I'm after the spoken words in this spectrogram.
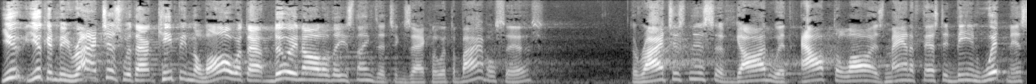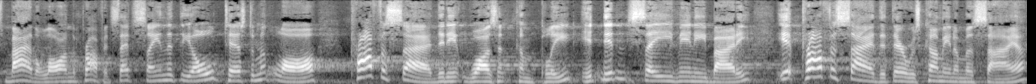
You, you can be righteous without keeping the law, without doing all of these things. That's exactly what the Bible says. The righteousness of God without the law is manifested, being witnessed by the law and the prophets. That's saying that the Old Testament law prophesied that it wasn't complete. It didn't save anybody. It prophesied that there was coming a Messiah.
